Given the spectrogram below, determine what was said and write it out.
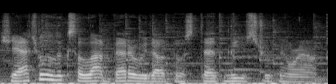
She actually looks a lot better without those dead leaves drooping around.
